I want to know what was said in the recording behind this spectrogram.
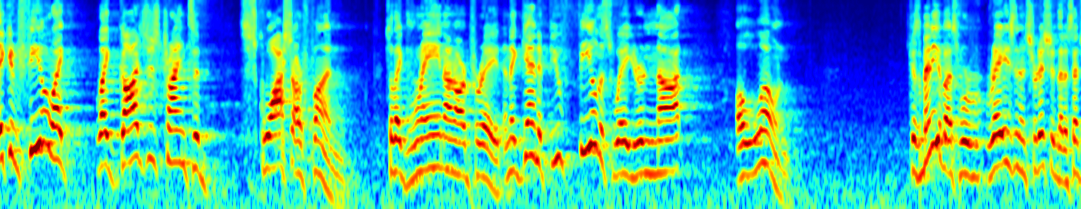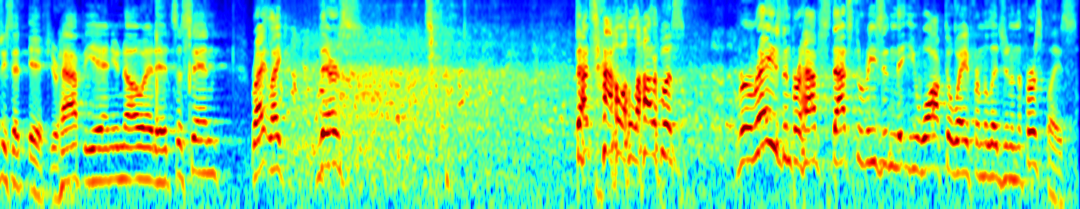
It can feel like, like God's just trying to squash our fun, to like rain on our parade. And again, if you feel this way, you're not alone. Because many of us were raised in a tradition that essentially said, if you're happy and you know it, it's a sin, right? Like, there's. that's how a lot of us were raised, and perhaps that's the reason that you walked away from religion in the first place.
